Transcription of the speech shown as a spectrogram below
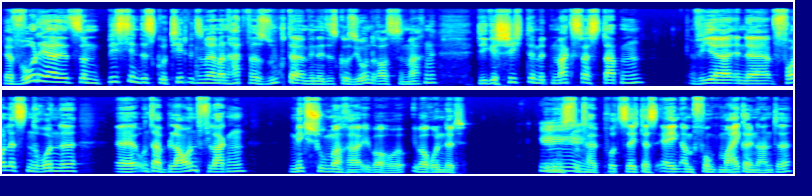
da wurde ja jetzt so ein bisschen diskutiert, beziehungsweise man hat versucht, da irgendwie eine Diskussion draus zu machen. Die Geschichte mit Max Verstappen, wie er in der vorletzten Runde äh, unter blauen Flaggen Mick Schumacher über, überrundet. Mm. Übrigens total putzig, dass er ihn am Funk Michael nannte,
